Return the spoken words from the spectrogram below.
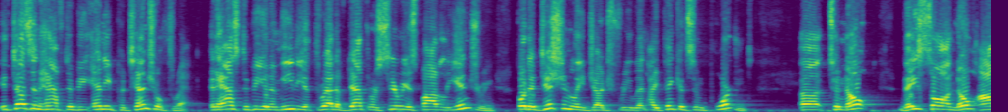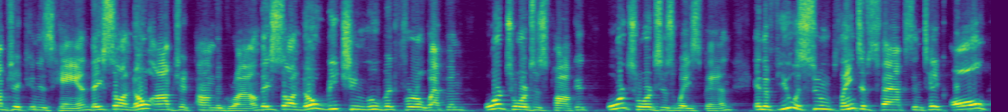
It doesn't have to be any potential threat. It has to be an immediate threat of death or serious bodily injury. But additionally, Judge Friedland, I think it's important uh, to note they saw no object in his hand. They saw no object on the ground. They saw no reaching movement for a weapon or towards his pocket or towards his waistband. And if you assume plaintiff's facts and take all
